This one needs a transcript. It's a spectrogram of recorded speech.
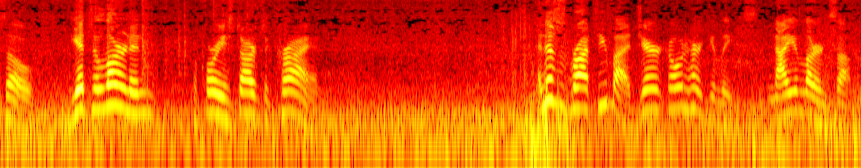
So get to learning before you start to crying. And this is brought to you by Jericho and Hercules. Now you learned something.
